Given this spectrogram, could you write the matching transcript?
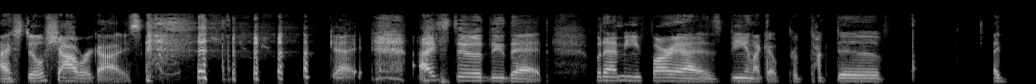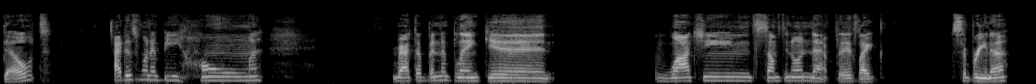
I still shower, guys. okay. I still do that. But I mean, far as being like a productive adult, I just want to be home, wrapped up in a blanket, watching something on Netflix like Sabrina,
